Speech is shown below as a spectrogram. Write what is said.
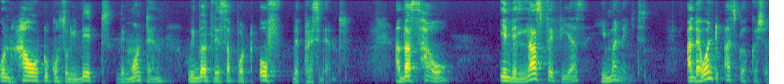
on how to consolidate the mountain without the support of the president. And that's how, in the last five years, he managed. And I want to ask you a question.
